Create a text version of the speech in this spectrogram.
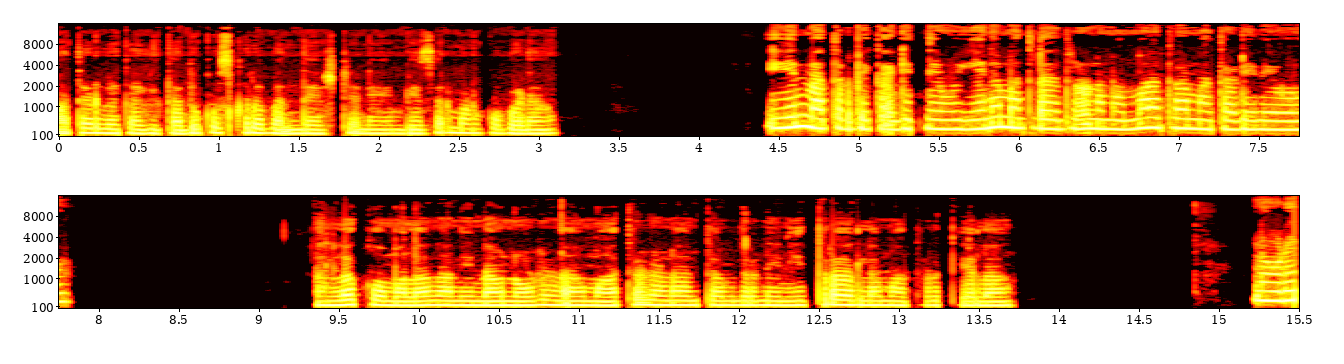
ಮಾತಾಡಬೇಕಾಗಿತ್ತು ಅದಕ್ಕೋಸ್ಕರ ಬಂದೆ ಅಷ್ಟೇ ಬೇಜಾರು ಮಾಡ್ಕೋಬೇಡ. ಏನು ಮಾತಾಡಬೇಕಾಗಿತ್ತು ನೀವು? ಏನೇ ಮಾತಾಡಿದ್ರು ನಮ್ಮ ಅಮ್ಮ ಹತ್ರ ಮಾತಾಡಿ ನೀವು. ಅಲ್ಲ ಕೋಮಲ ನಾನು ನಾವು ನೋಡೋಣ ಮಾತಾಡೋಣ ಅಂತ ಅಂದ್ರೆ ನೀನು ಈ ಥರ ಎಲ್ಲ ಮಾತಾಡ್ತೀಯಲ್ಲ? ನೋಡಿ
